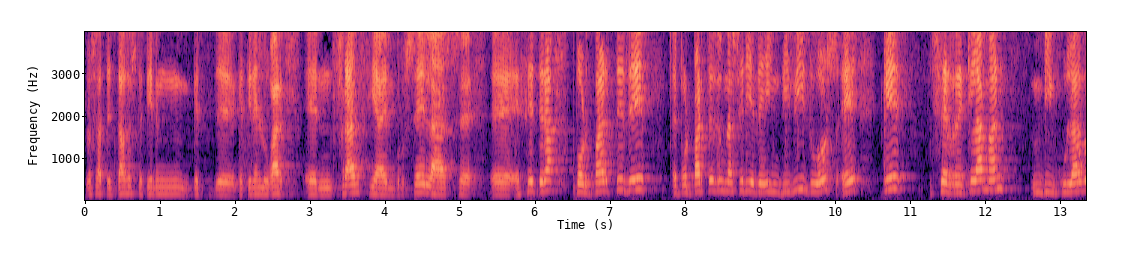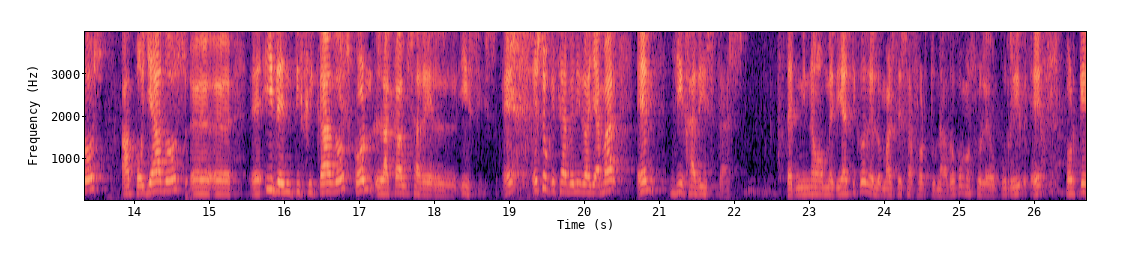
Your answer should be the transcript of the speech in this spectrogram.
los atentados que tienen, que, tienen, lugar en Francia, en Bruselas, etcétera, por parte de por parte de una serie de individuos que se reclaman vinculados apoyados, eh, eh, eh, identificados con la causa del ISIS. Eso que se ha venido a llamar en yihadistas término mediático de lo más desafortunado, como suele ocurrir, porque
